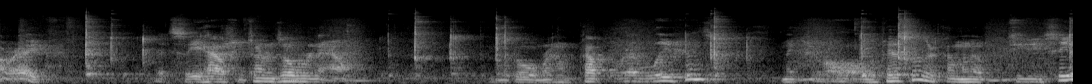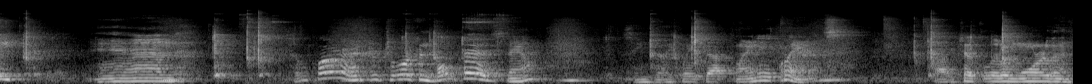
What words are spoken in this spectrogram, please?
All right, let's see how she turns over now. We'll go around a couple revolutions, make sure all the pistons are coming up TDC. And so far, after torquing both heads down, seems like we've got plenty of clearance. Probably took a little more than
